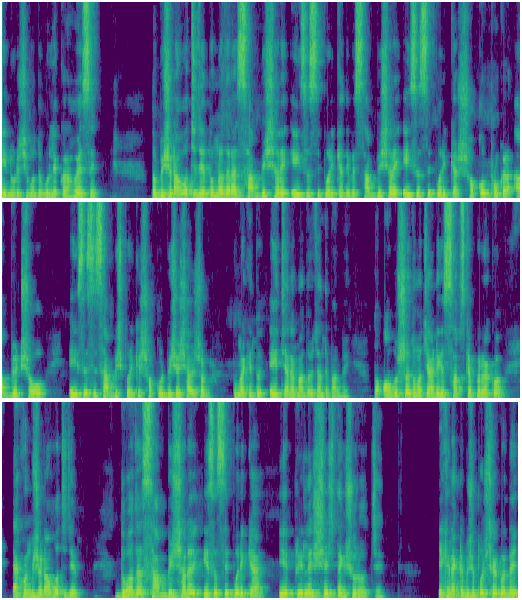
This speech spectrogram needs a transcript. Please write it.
এই নোটিশের মধ্যে উল্লেখ করা হয়েছে। তো বিষয়টা হচ্ছে যে, তোমরা যারা ছাব্বিশ সালে এইচএসসি পরীক্ষা দেবে, ছাব্বিশ সালে এইচএসসি পরীক্ষার সকল প্রকার আপডেট সহ এইচএসসি ছাব্বিশ পরীক্ষার সকল বিষয় সাজেশন তোমরা কিন্তু এই চ্যানেলের মাধ্যমে জানতে পারবে। তো অবশ্যই তোমার চ্যানেলটিকে সাবস্ক্রাইব করে রাখো। এখন বিষয়টা হচ্ছে যে দু হাজার ছাব্বিশ সালের এসএসসি পরীক্ষা এপ্রিলের শেষ থেকে শুরু হচ্ছে। এখানে একটা বিষয় পরিষ্কার করে দেয়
